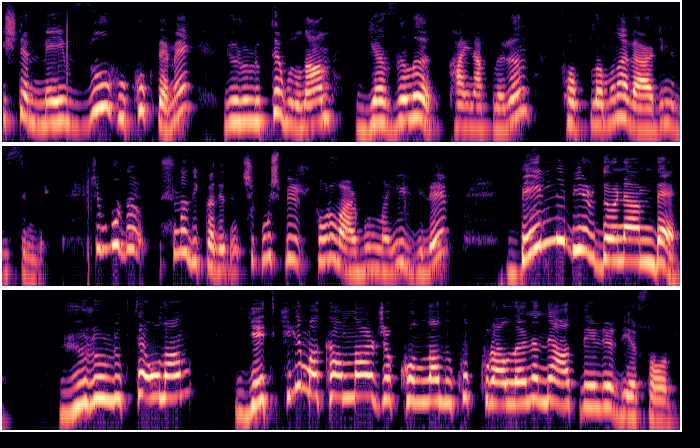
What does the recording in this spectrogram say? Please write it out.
İşte mevzu hukuk demek yürürlükte bulunan yazılı kaynakların toplamına verdiğimiz isimdir. Şimdi burada şuna dikkat edin. Çıkmış bir soru var bununla ilgili. belli bir dönemde yürürlükte olan yetkili makamlarca konulan hukuk kurallarına ne ad verilir diye sordu.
